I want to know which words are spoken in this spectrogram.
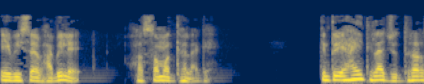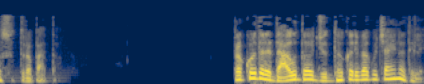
ଏ ବିଷୟ ଭାବିଲେ ହସ ମଧ୍ୟ ଲାଗେ। କିନ୍ତୁ ଏହା ହିଁ ଥିଲା ଯୁଦ୍ଧର ସୂତ୍ରପାତ। ପ୍ରକୃତରେ ଦାଉଦ ଯୁଦ୍ଧ କରିବାକୁ ଚାହିଁନଥିଲେ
